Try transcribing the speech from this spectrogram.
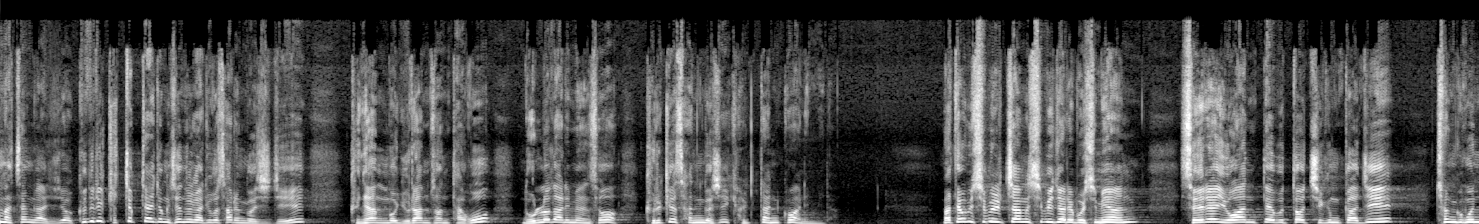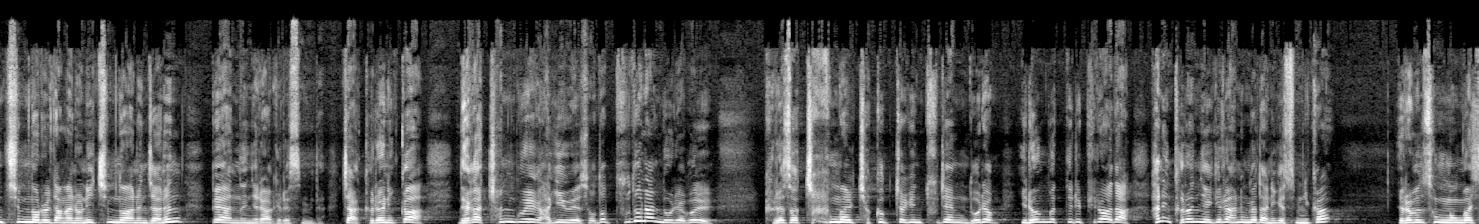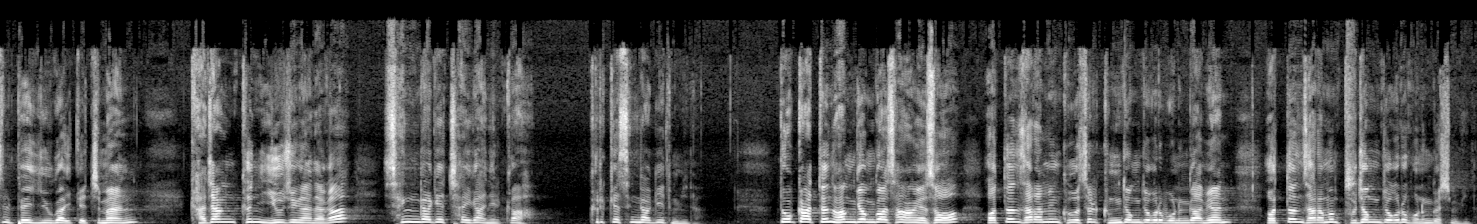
마찬가지죠. 그들이 개척자의 정신을 가지고 사는 것이지 그냥 뭐 유람선 타고 놀러 다니면서 그렇게 산 것이 결단코 아닙니다. 마태복음 11장 12절에 보시면 세례 요한 때부터 지금까지 천국은 침노를 당하노니 침노하는 자는 빼앗느니라 그랬습니다. 자, 그러니까 내가 천국에 가기 위해서도 부단한 노력을 그래서 정말 적극적인 투쟁, 노력 이런 것들이 필요하다 하는 그런 얘기를 하는 것 아니겠습니까? 여러분 성공과 실패의 이유가 있겠지만 가장 큰 이유 중에 하나가 생각의 차이가 아닐까 그렇게 생각이 듭니다. 똑같은 환경과 상황에서 어떤 사람은 그것을 긍정적으로 보는가 하면 어떤 사람은 부정적으로 보는 것입니다.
